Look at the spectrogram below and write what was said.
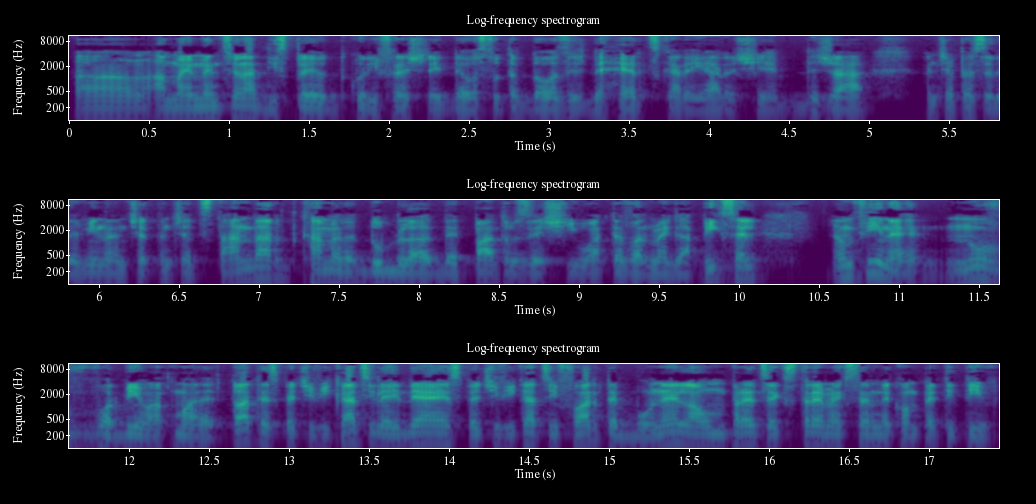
Uh, am mai menționat display-ul cu refresh rate de 120 de Hz, care iarăși e deja începe să devină încet încet standard. Cameră dublă de 40 și whatever megapixeli în fine, nu vorbim acum de toate specificațiile, ideea e specificații foarte bune la un preț extrem, extrem de competitiv.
